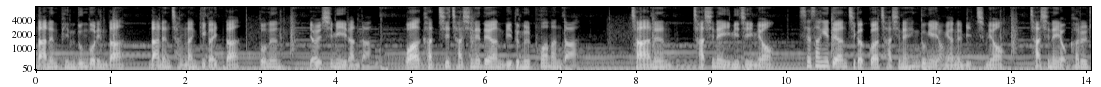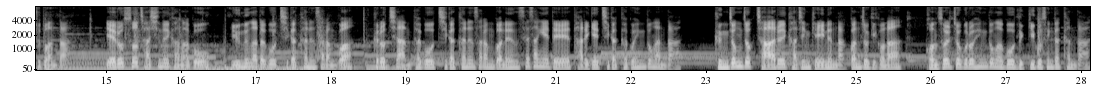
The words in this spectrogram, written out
나는 빈둥거린다, 나는 장난기가 있다 또는 열심히 일한다 와 같이 자신에 대한 믿음을 포함한다. 자아는 자신의 이미지이며 세상에 대한 지각과 자신의 행동에 영향을 미치며 자신의 역할을 주도한다. 예로서 자신을 강하고 유능하다고 지각하는 사람과 그렇지 않다고 지각하는 사람과는 세상에 대해 다르게 지각하고 행동한다. 긍정적 자아를 가진 개인은 낙관적이거나 건설적으로 행동하고 느끼고 생각한다.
